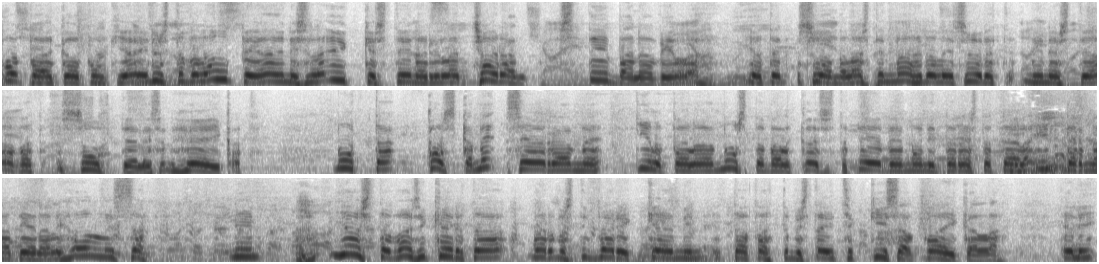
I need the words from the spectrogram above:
vapaakaupunkia edustavalla upea-äänisellä ykköstenorilla Joran Stebanovilla, joten suomalaisten mahdollisuudet menestyä ovat suhteellisen heikot. Mutta koska me seuraamme kilpailua mustavalkoisista TV-monitoreista täällä Internationaalihallissa, niin josta voisi kertoa varmasti värikkäämmin tapahtumista itse kisapaikalla. Eli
